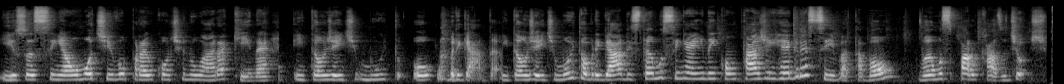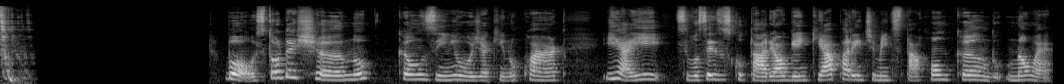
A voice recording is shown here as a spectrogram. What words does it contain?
e isso, assim, é um motivo para eu continuar aqui, né? Então, gente, muito obrigada. Então, gente, muito obrigada. Estamos, sim, ainda em contagem regressiva, tá bom? Vamos para o caso de hoje. Bom, estou deixando cãozinho hoje aqui no quarto. E aí, se vocês escutarem alguém que aparentemente está roncando, não é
